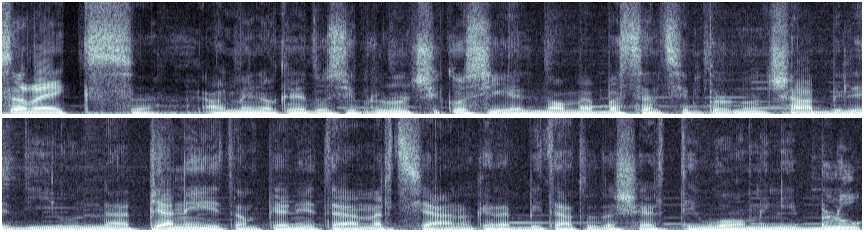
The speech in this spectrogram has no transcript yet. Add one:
X-Rex, almeno credo si pronunci così, è il nome abbastanza impronunciabile di un pianeta, un pianeta marziano che era abitato da certi uomini blu,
